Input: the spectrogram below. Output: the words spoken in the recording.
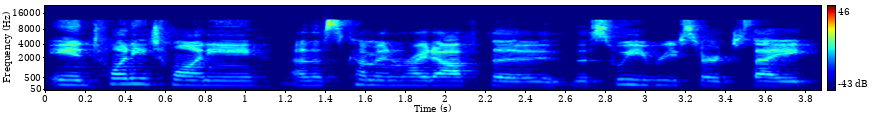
in 2020, and this is coming right off the the SWE research site.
